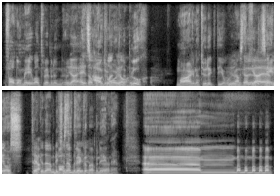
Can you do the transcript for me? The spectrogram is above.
Dat valt nog mee, want we hebben een, een Ja, hij iets zal ouder wordende ja. ploeg. Maar natuurlijk, die jonge gasten, gasten, ja, ja, ja. Zeno's, Trekken daar een de beetje naar beneden. dat naar beneden. Hè? Ehm, bam, bam, bam, bam, bam.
